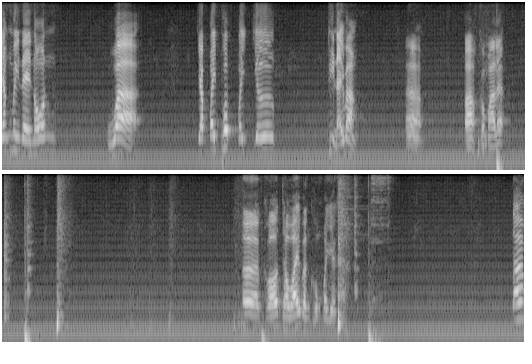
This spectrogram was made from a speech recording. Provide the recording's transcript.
ยังไม่แน่นอนว่าจะไปพบไปเจอที่ไหนบ้าง อ่าอ่าเข้ามาแล้ว เออขอถวายบังคมพระยาค่ะ ตาม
